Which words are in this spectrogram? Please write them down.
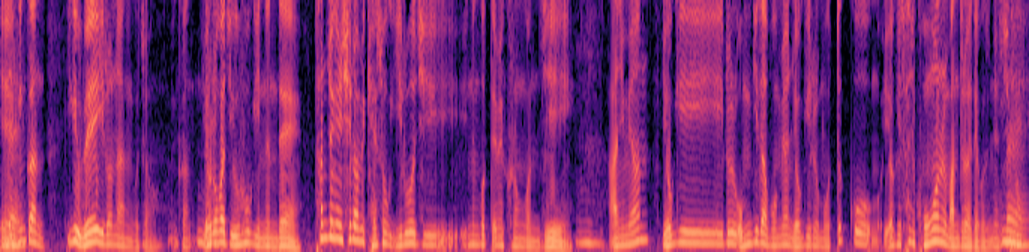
예, 네. 그러니까 이게 왜 일어나는 거죠? 그러니까 네. 여러 가지 의혹이 있는데 탄저균 실험이 계속 이루어지는 것 때문에 그런 건지 음. 아니면 여기를 옮기다 보면 여기를 뭐 뜯고 뭐 여기 사실 공원을 만들어야 되거든요. 지금 네.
